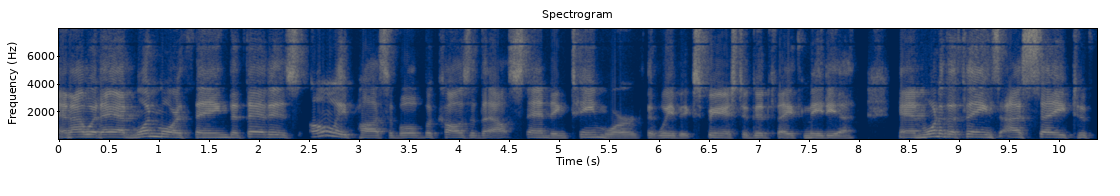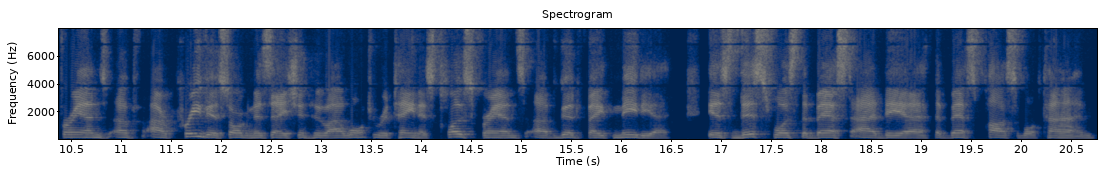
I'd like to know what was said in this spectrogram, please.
And I would add one more thing that that is only possible because of the outstanding teamwork that we've experienced at Good Faith Media. And one of the things I say to friends of our previous organization, who I want to retain as close friends of Good Faith Media, is this was the best idea at the best possible time,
